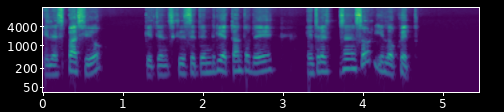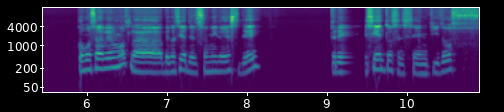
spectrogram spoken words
el espacio que, se tendría tanto de entre el sensor y el objeto. Como sabemos, la velocidad del sonido es de 362,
